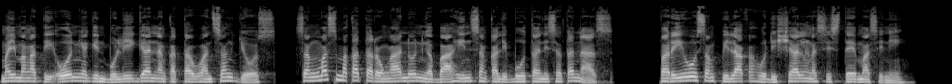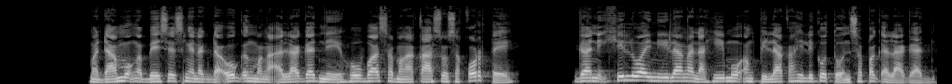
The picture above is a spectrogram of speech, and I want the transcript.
May mga tion nga ginbuligan ang katawhan sang Dios sang mas makatarunganon nga bahin sang kalibutan ni Satanas pareho sang pila ka hudisyal nga sistema sini. Madamo nga beses nga nagdaog ang mga alagad ni Jehova sa mga kaso sa korte, gani hilway nila nga nahimo ang pila ka hilikoton sa pag-alagad.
